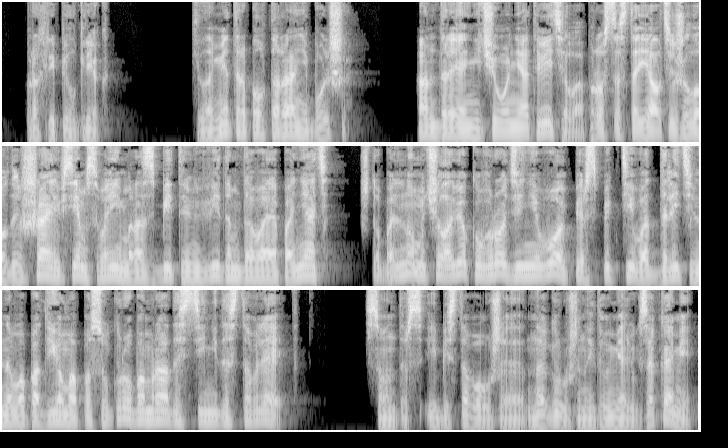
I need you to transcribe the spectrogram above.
– прохрипел Грек. «Километра полтора, не больше». Андрея ничего не ответил, а просто стоял тяжело дыша и всем своим разбитым видом давая понять, что больному человеку вроде него перспектива длительного подъема по сугробам радости не доставляет. Сондерс, и без того уже нагруженный двумя рюкзаками,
